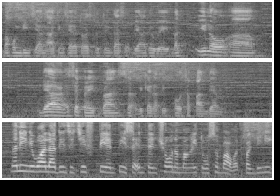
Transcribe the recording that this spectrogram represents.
makumbinsi ang ating senators to treat us the other way. But, you know, uh, they are a separate branch. Uh, we cannot impose upon them. Naniniwala din si Chief PNP sa intensyon ng mga ito sa bawat pagdinig.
